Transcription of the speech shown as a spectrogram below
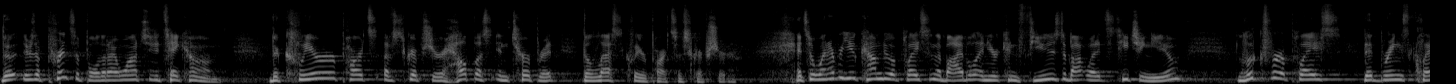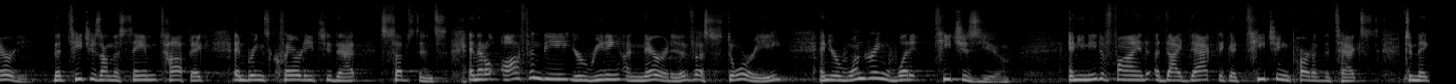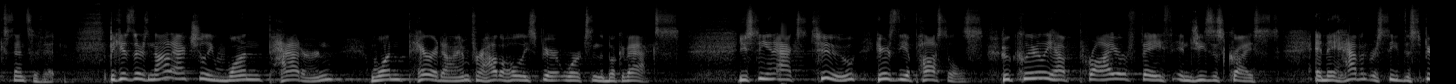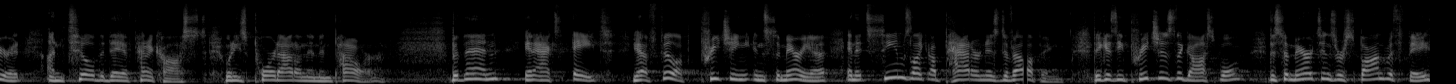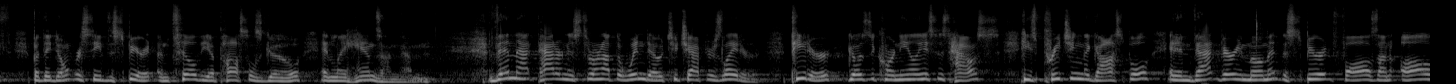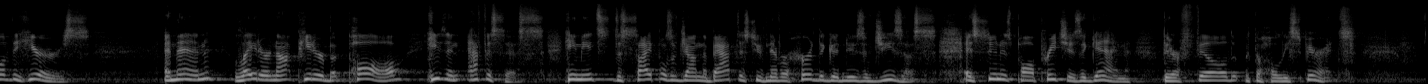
there's a principle that I want you to take home. The clearer parts of Scripture help us interpret the less clear parts of Scripture. And so, whenever you come to a place in the Bible and you're confused about what it's teaching you, look for a place that brings clarity that teaches on the same topic and brings clarity to that substance. And that'll often be you're reading a narrative, a story, and you're wondering what it teaches you. And you need to find a didactic, a teaching part of the text to make sense of it. Because there's not actually one pattern, one paradigm for how the Holy Spirit works in the book of Acts. You see in Acts 2, here's the apostles who clearly have prior faith in Jesus Christ, and they haven't received the Spirit until the day of Pentecost when he's poured out on them in power. But then in Acts 8, you have Philip preaching in Samaria, and it seems like a pattern is developing because he preaches the gospel. The Samaritans respond with faith, but they don't receive the Spirit until the apostles go and lay hands on them. Then that pattern is thrown out the window two chapters later. Peter goes to Cornelius' house. He's preaching the gospel, and in that very moment, the Spirit falls on all of the hearers. And then later, not Peter, but Paul, he's in Ephesus. He meets disciples of John the Baptist who've never heard the good news of Jesus. As soon as Paul preaches again, they're filled with the Holy Spirit.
